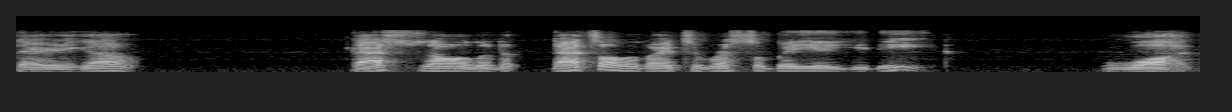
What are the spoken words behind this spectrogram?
there you go. That's all the that's all the nights of WrestleMania you need one.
